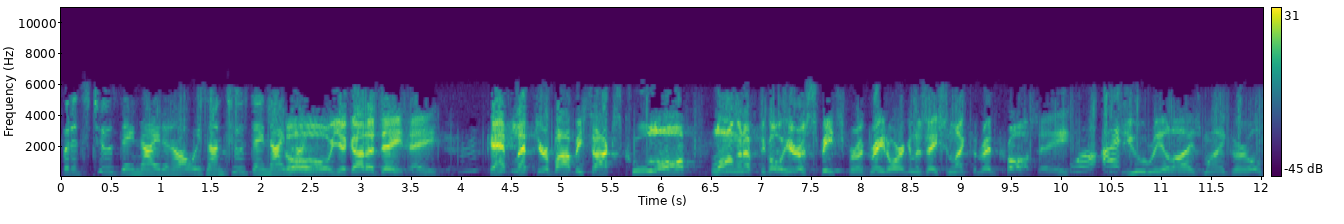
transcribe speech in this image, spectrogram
but it's Tuesday night, and always on Tuesday nights. I... You got a date, eh? Can't let your bobby socks cool off long enough to go hear a speech for a great organization like the Red Cross, eh? Well, I- Do you realize, my girl,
